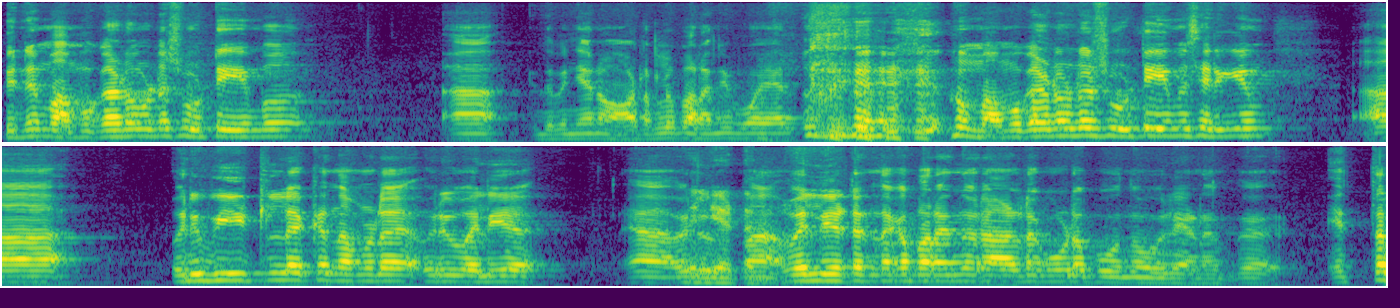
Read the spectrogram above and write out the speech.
പിന്നെ മമ്മൂക്കാടും കൂടെ ഷൂട്ട് ചെയ്യുമ്പോൾ ഇതിപ്പോ ഞാൻ ഓർഡറിൽ പറഞ്ഞു പോയാൽ മമ്മൂക്കാടും കൂടെ ഷൂട്ട് ചെയ്യുമ്പോൾ ശരിക്കും ഒരു വീട്ടിലൊക്കെ നമ്മുടെ ഒരു വലിയ വലിയേട്ടൻ. എന്നൊക്കെ പറയുന്ന ഒരാളുടെ കൂടെ പോകുന്ന പോലെയാണ്. എത്ര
